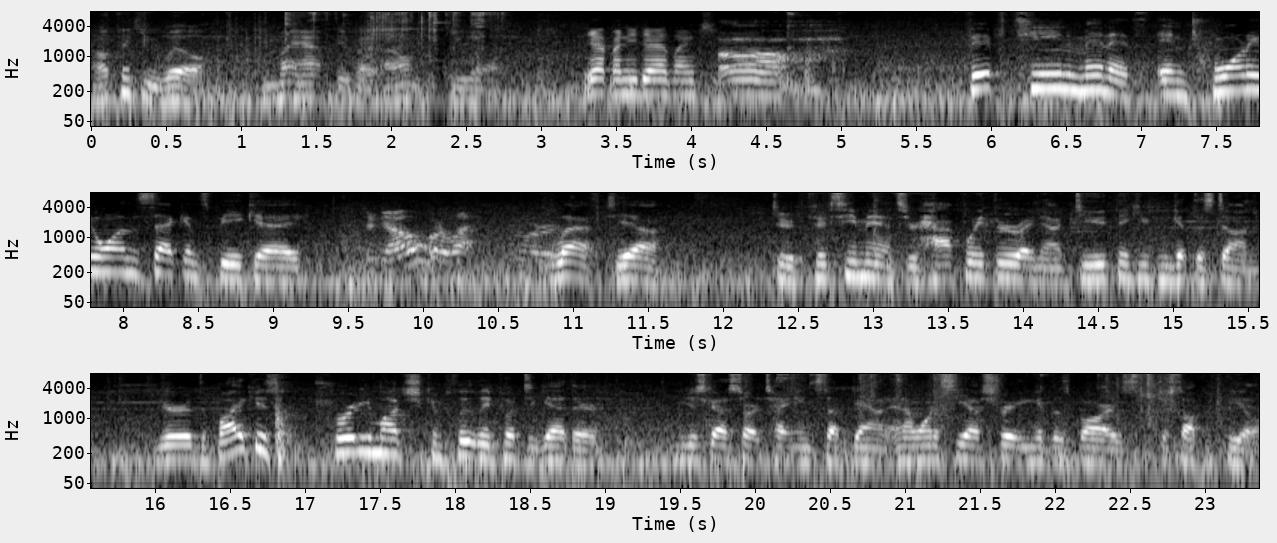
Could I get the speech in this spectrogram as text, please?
I don't think you will. You might have to, but I don't think you will. Yep, I need to add links. Oh. 15 minutes and 21 seconds, BK. To go or left? Or... Left, yeah. Dude, 15 minutes. You're halfway through right now. Do you think you can get this done? Your the bike is pretty much completely put together. You just gotta start tightening stuff down, and I want to see how straight you can get those bars just off the feel.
